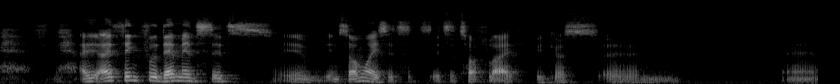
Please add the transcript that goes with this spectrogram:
I, I think for them it's it's in some ways it's it's, it's a tough life because um, uh,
